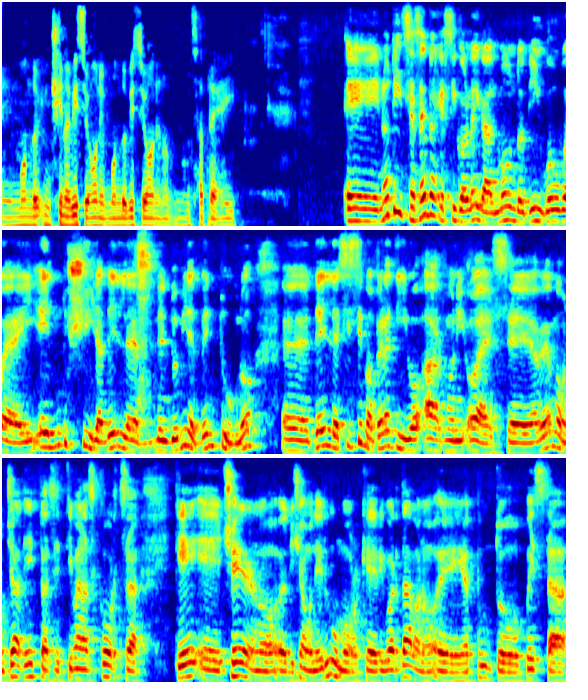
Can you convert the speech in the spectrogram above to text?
in, mondo, in Cina Visione, in Mondo Visione, non, non saprei. E notizia sempre che si collega al mondo di Huawei è l'uscita del, nel 2021 eh, del sistema operativo Harmony OS. Avevamo già detto la settimana scorsa che eh, c'erano eh, diciamo dei rumor che riguardavano eh, appunto questo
